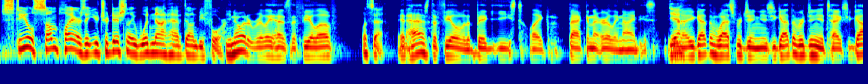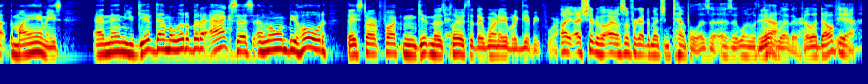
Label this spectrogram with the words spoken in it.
steal some players that you traditionally would not have done before. You know what it really has the feel of? What's that? It has the feel of the Big East, like back in the early '90s. Yeah. You know, you got the West Virginias, you got the Virginia Techs, you got the Miamis, and then you give them a little bit of access, and lo and behold, they start fucking getting those players that they weren't able to get before. I, I should have. I also forgot to mention Temple as a as a one with yeah, cold weather. Philadelphia. Yeah.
